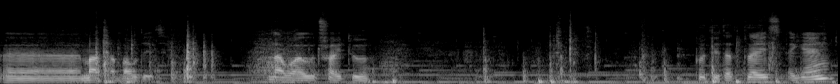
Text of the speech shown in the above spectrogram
uh, much about it. Now I'll try to put it at place again.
